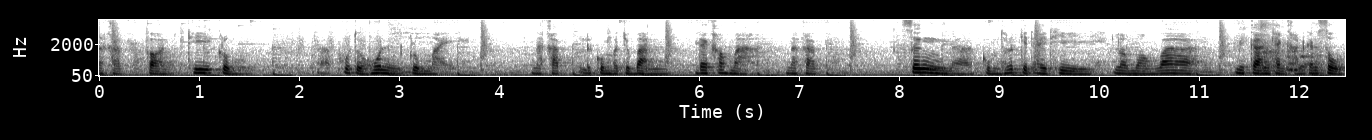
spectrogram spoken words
นะครับก่อนที่กลุ่มผู้ถือหุ้นกลุ่มใหม่นะครับหรือกลุ่มปัจจุบันได้เข้ามานะครับซึ่งกลุ่มธุรกิจไอทีเรามองว่ามีการแข่งขันกันสูง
